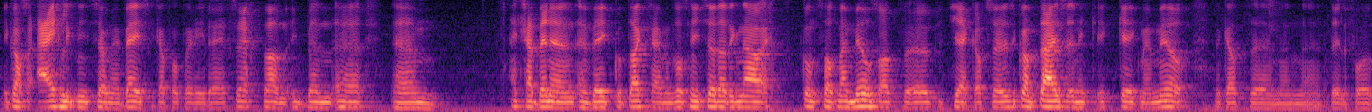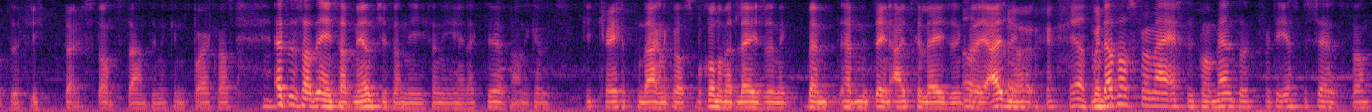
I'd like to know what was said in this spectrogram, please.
ik was er eigenlijk niet zo mee bezig. Ik had al tegen iedereen gezegd van... Ik ben... eh, ik ga binnen een, week contact krijgen. Maar het was niet zo dat ik nou echt constant mijn mail zat eh, te checken of zo. Dus ik kwam thuis en ik, ik keek mijn mail. Ik had eh, mijn eh, telefoon op de vliegtuigstand staan toen ik in het park was. En toen zat ineens dat mailtje van die, van die redacteur van. Ik, heb het, ik kreeg het vandaag en ik was begonnen met lezen. En ik ben, heb het meteen uitgelezen en ik Oh, wil je uitnodigen. Ja? Maar dat was voor mij echt het moment dat ik voor het eerst besefte van...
